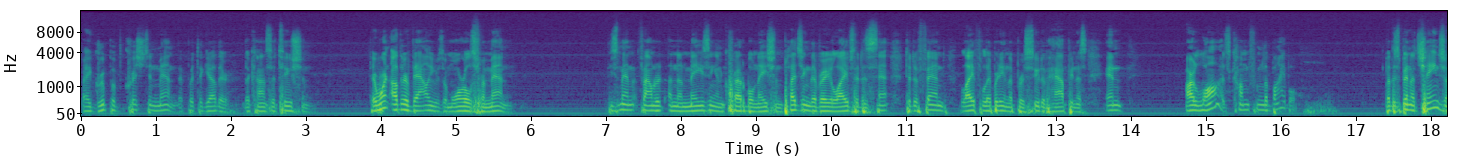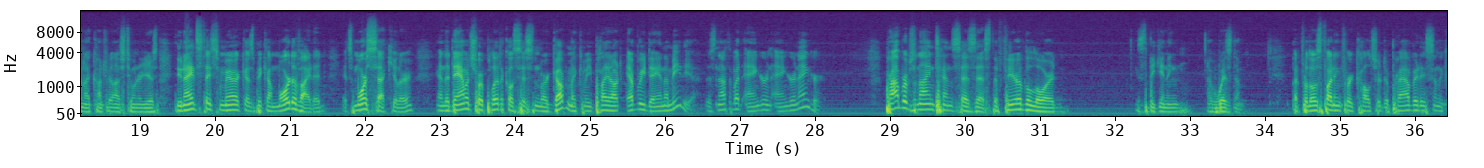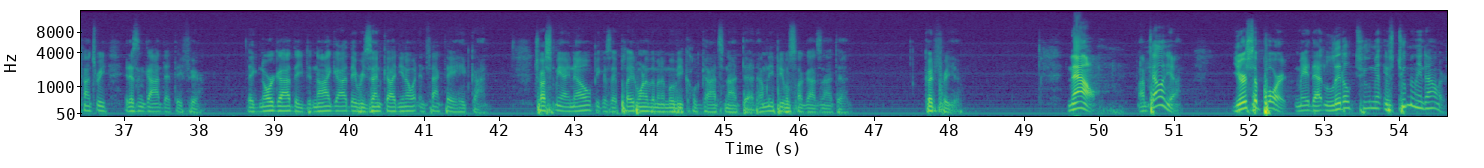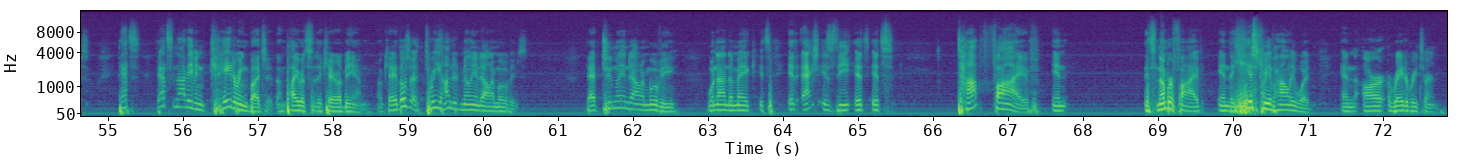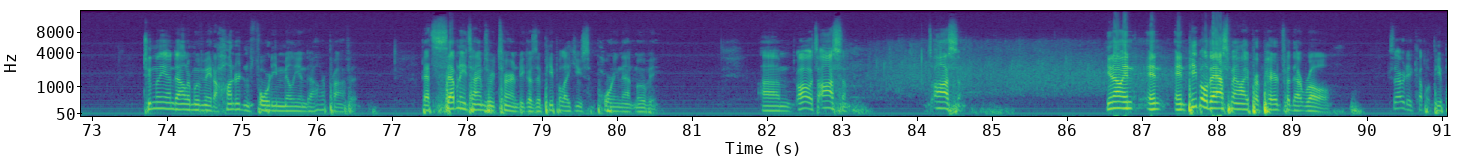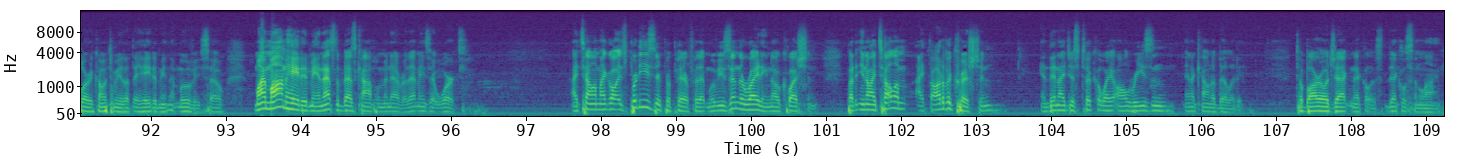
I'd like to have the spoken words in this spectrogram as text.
By a group of Christian men that put together the Constitution. There weren't other values or morals for men. These men founded an amazing, incredible nation, pledging their very lives to, defend life, liberty, and the pursuit of happiness. And our laws come from the Bible. But there's been a change in our country in the last 200 years. The United States of America has become more divided, it's more secular, and the damage to our political system, our government, can be played out every day in the media. There's nothing but anger and anger and anger. Proverbs 9:10 says this, "The fear of the Lord is the beginning of wisdom." But for those fighting for culture depravities in the country, it isn't God that they fear. They ignore God, they deny God, they resent God. You know what? In fact, they hate God. Trust me, I know because I played one of them in a movie called God's Not Dead. How many people saw God's Not Dead? Good for you. Now, I'm telling you, your support made that little two million. It was two million dollars. That's that's not even catering budget on Pirates of the Caribbean. Okay, those are $300 million movies. That $2 million movie went on to make it's it actually is the it's it's top five in it's number five in the history of Hollywood and our rate of return. $2 million movie made $140 million profit. That's 70 times return because of people like you supporting that movie. Um, oh, it's awesome. It's awesome. You know, and, and, and people have asked me how I prepared for that role. Because already a couple of people already come to me that they hated me in that movie. So my mom hated me, and that's the best compliment ever. That means it worked. I tell them, I go, it's pretty easy to prepare for that movie. It's in the writing, no question. But, you know, I tell them I thought of a Christian, and then I just took away all reason and accountability, to borrow a Jack Nicholas, Nicholson line.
